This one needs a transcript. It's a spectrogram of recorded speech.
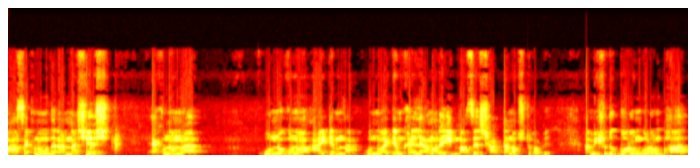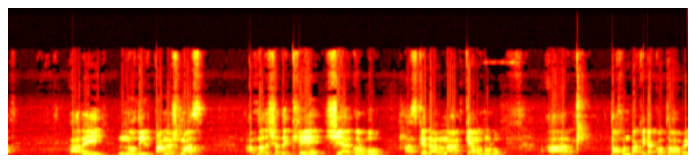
মাছ এখন আমাদের রান্না শেষ। এখন আমরা অন্য কোনো আইটেম না, অন্য আইটেম খাইলে আমার এই মাছের স্বাদটা নষ্ট হবে। আমি শুধু গরম গরম ভাত আর এই নদীর পাঙাশ মাছ আপনাদের সাথে খেয়ে শেয়ার করব আজকের রান্না কেমন হলো। আর তখন বাকিটা কথা হবে।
